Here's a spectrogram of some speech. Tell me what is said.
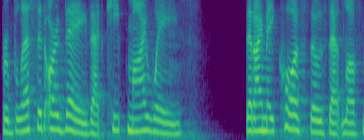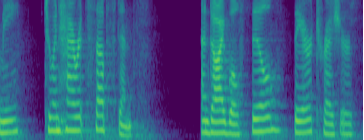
for blessed are they that keep my ways, that I may cause those that love me to inherit substance, and I will fill their treasures.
